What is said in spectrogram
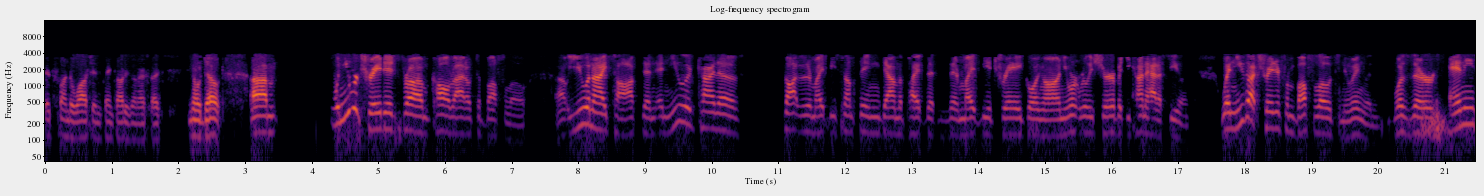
it's fun to watch, and thank God he's on our side. No doubt. Um, when you were traded from Colorado to Buffalo, uh, you and I talked, and and you had kind of thought that there might be something down the pipe that there might be a trade going on. You weren't really sure, but you kind of had a feeling. When you got traded from Buffalo to New England, was there any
